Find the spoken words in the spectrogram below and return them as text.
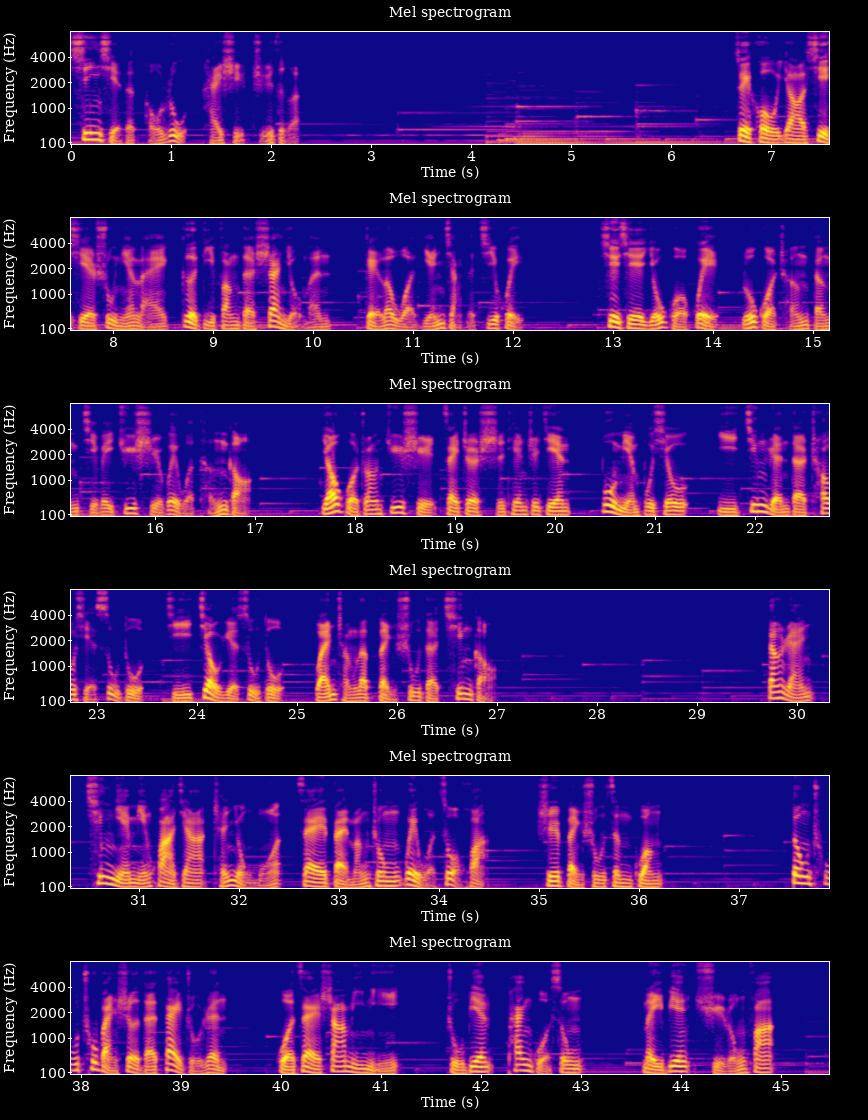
心血的投入还是值得。最后要谢谢数年来各地方的善友们给了我演讲的机会，谢谢尤果会、卢果成等几位居士为我誊稿，姚果庄居士在这十天之间不眠不休，以惊人的抄写速度及校阅速度完成了本书的清稿。当然，青年名画家陈永模在百忙中为我作画，使本书增光。东初出版社的代主任果在沙弥尼、主编潘果松、美编许荣发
